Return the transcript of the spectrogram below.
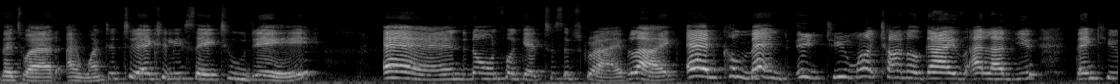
that's what I wanted to actually say today. And don't forget to subscribe, like, and comment into my channel, guys. I love you. Thank you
